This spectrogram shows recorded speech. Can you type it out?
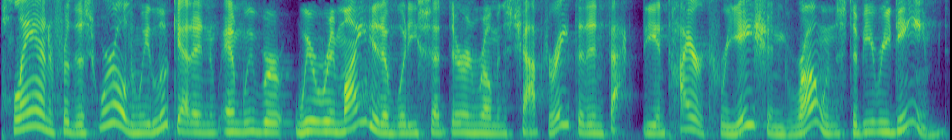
plan for this world. And we look at it and, and we were, we were reminded of what he said there in Romans chapter 8 that in fact the entire creation groans to be redeemed.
